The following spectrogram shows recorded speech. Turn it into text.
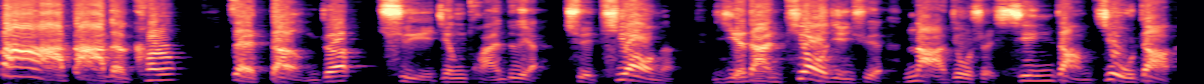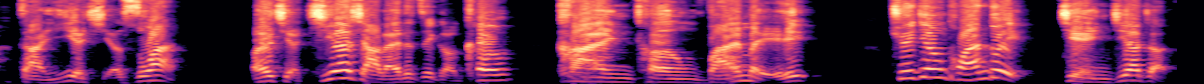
大大的坑，在等着取经团队去跳呢。一旦跳进去，那就是新账旧账，咱一起算。而且接下来的这个坑堪称完美。取经团队紧接着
